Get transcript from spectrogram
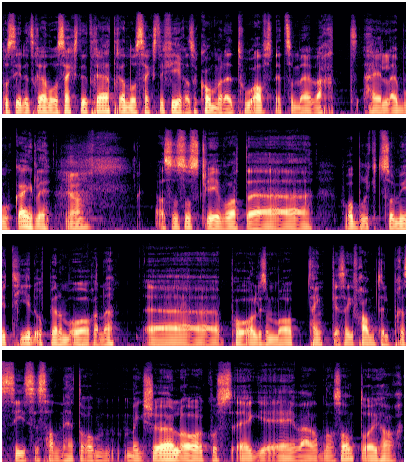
på side 363, 364, så kommer det to avsnitt som er verdt hele boka, egentlig. Ja. Altså Så skriver hun at eh, hun har brukt så mye tid opp gjennom årene eh, på å, liksom, å tenke seg fram til presise sannheter om meg sjøl og hvordan jeg er i verden og sånt, og jeg har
